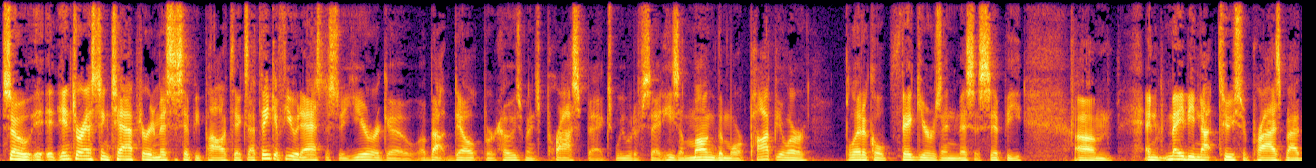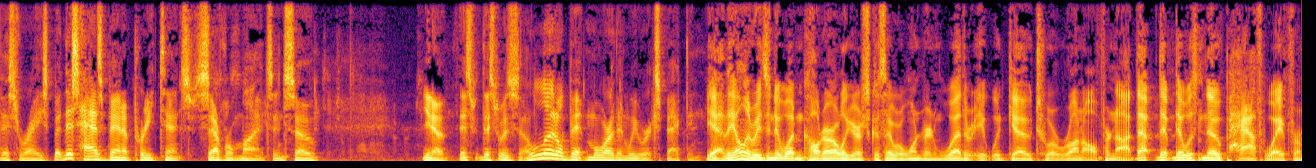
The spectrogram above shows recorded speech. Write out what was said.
so, it, interesting chapter in Mississippi politics. I think if you had asked us a year ago about Delbert Hosemann's prospects, we would have said he's among the more popular political figures in Mississippi um, and maybe not too surprised by this race. But this has been a pretty tense several months, and so you know, this this was a little bit more than we were expecting. Yeah, the only reason it wasn't called earlier is because they were wondering whether it would go to a runoff or not. That, that there was no pathway for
